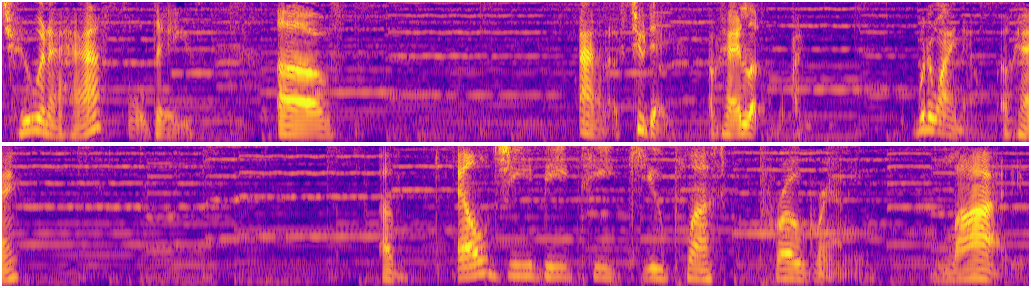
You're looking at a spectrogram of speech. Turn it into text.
two and a half full days of I don't know, it's two days. Okay, look, what do I know? Okay, of LGBTQ plus programming live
